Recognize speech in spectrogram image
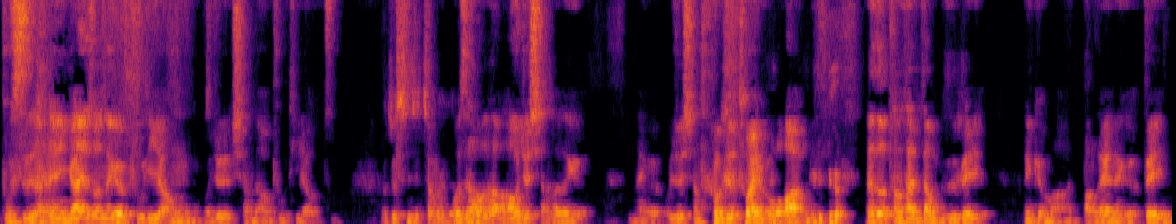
不是啊，那你刚才说那个菩提老母，我就想到菩提老祖。我就是讲那个，我知道，我知道，然后我就想到那个那个，我就想到，我就突然有个画面，那时候唐三藏不是被。那个嘛，绑在那个被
